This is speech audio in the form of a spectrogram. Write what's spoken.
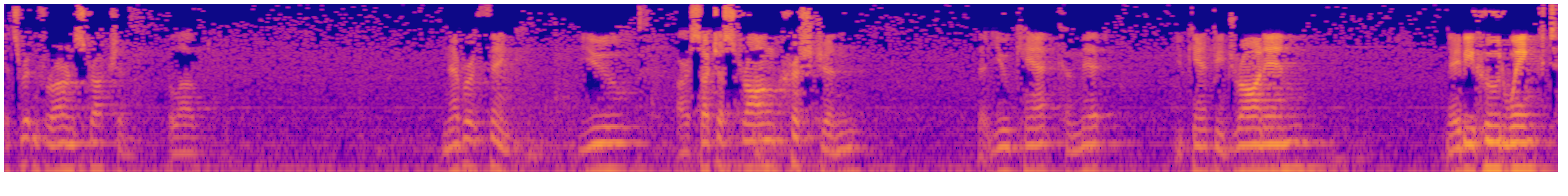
It's written for our instruction, beloved. Never think you are such a strong Christian that you can't commit, you can't be drawn in, maybe hoodwinked,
